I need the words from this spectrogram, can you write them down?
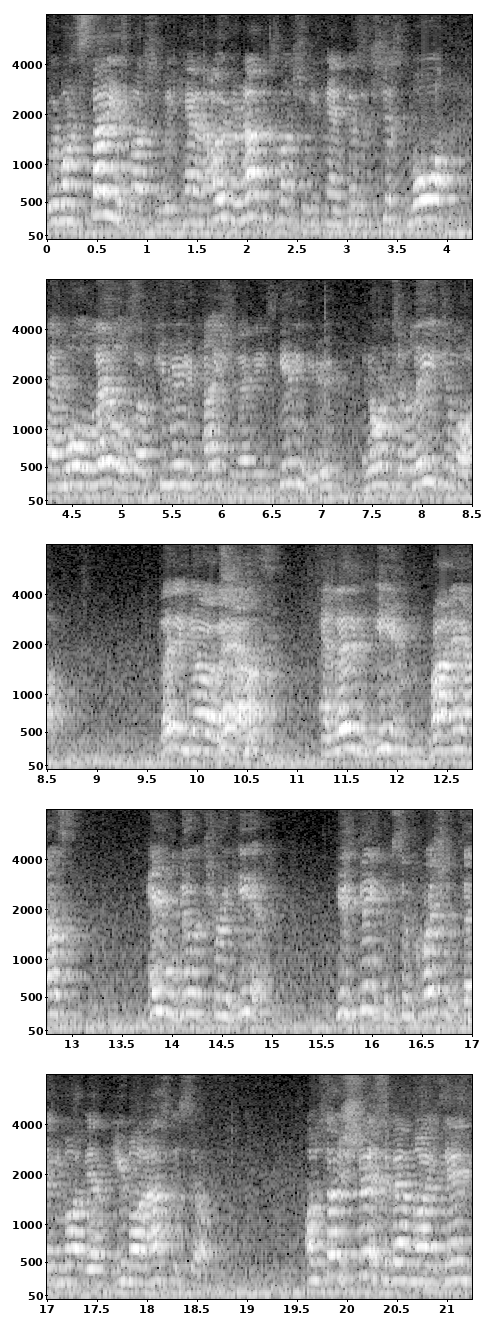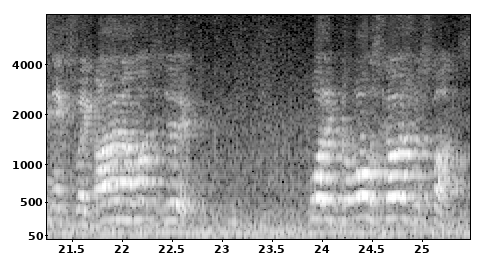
we want to study as much as we can, open it up as much as we can, because it's just more and more levels of communication that He's giving you in order to lead your life letting go of ours and letting Him run ours, He will do it through here. You think of some questions that you might be able, you might ask yourself. I'm so stressed about my exams next week. I don't know what to do. What, what was God's response?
